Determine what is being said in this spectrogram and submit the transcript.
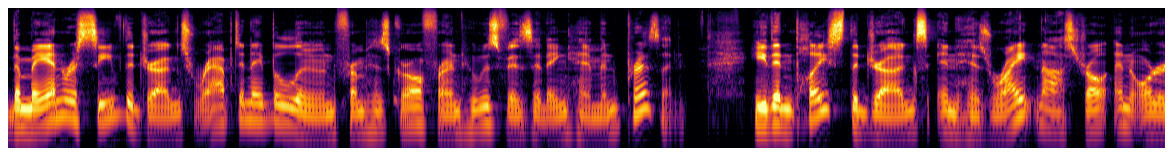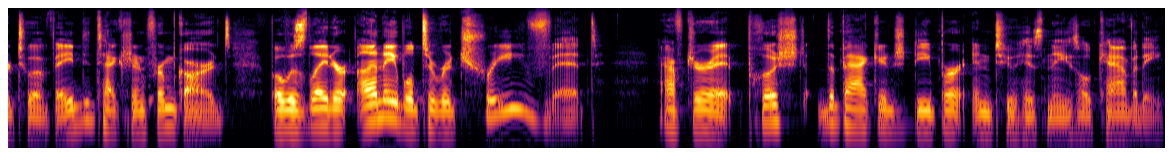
the man received the drugs wrapped in a balloon from his girlfriend who was visiting him in prison. He then placed the drugs in his right nostril in order to evade detection from guards, but was later unable to retrieve it after it pushed the package deeper into his nasal cavity.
